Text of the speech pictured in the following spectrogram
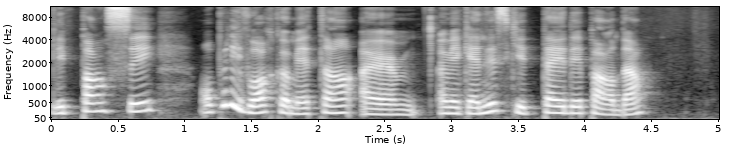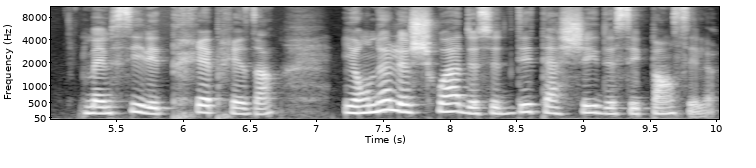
Les pensées, on peut les voir comme étant un, un mécanisme qui est indépendant, même s'il est très présent. Et on a le choix de se détacher de ces pensées-là.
